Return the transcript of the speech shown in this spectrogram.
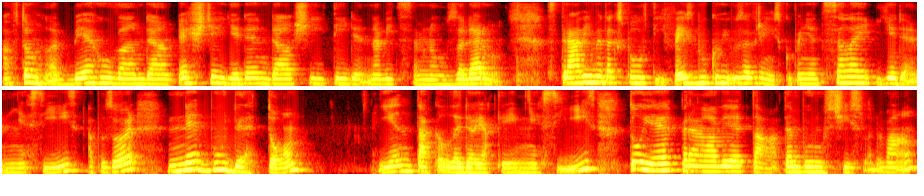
a v tomhle běhu vám dám ještě jeden další týden navíc se mnou zadarmo. Strávíme tak spolu v té facebookové uzavření skupině celý jeden měsíc a pozor, nebude to jen tak ledajaký měsíc, to je právě ta, ten bonus číslo 2,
